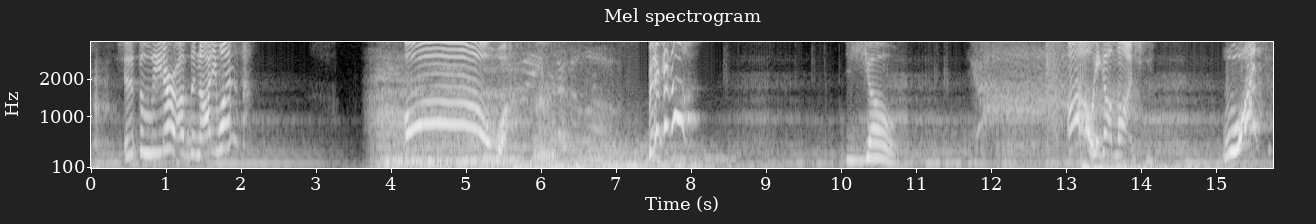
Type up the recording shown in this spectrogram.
chance. Is this the leader of the naughty ones? Oh! Bitter Giggle? Yo. Oh, he got launched. What?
